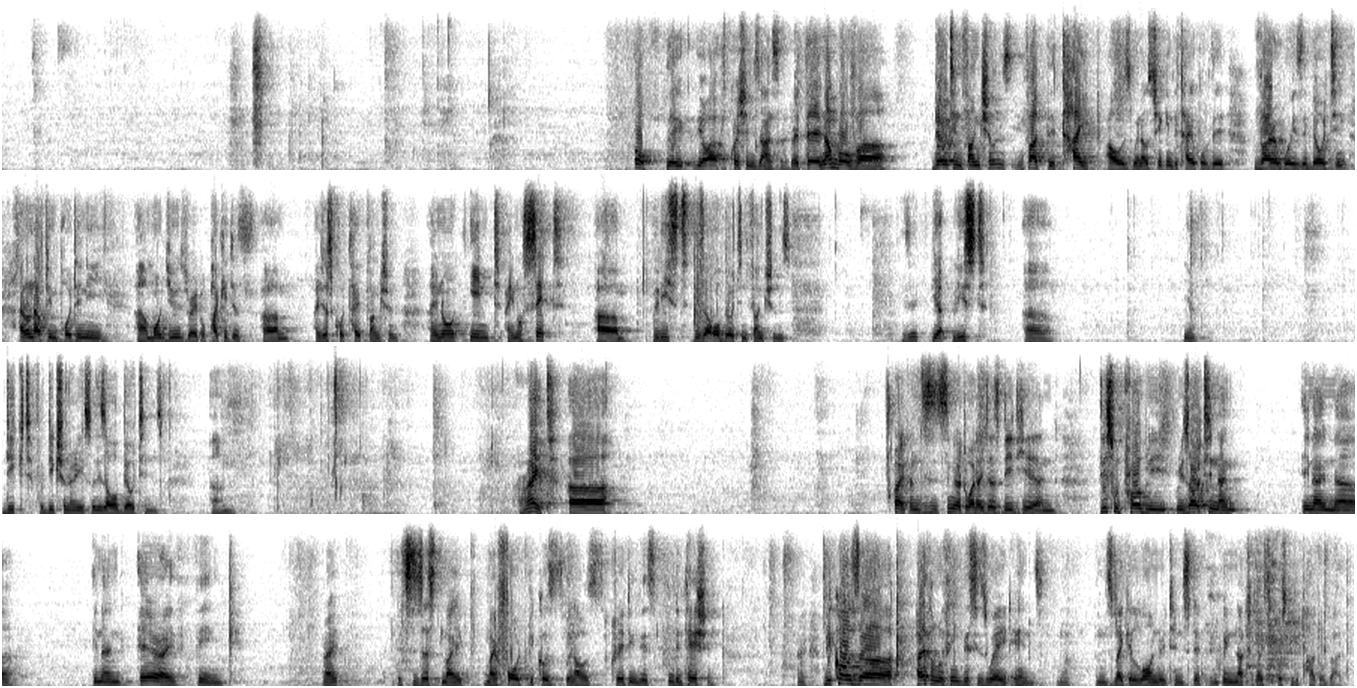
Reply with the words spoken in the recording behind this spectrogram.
Oh, the, your question is answered, right? The number of uh, built-in functions. In fact, the type, I was, when I was checking the type of the variable is a built-in. I don't have to import any uh, modules, right, or packages. Um, I just call type function. I know int, I know set, um, list, these are all built-in functions. Is it? Yeah, list. Uh, yeah. Dict for dictionary, so these are all built-ins. Um, all right. Uh, right, and this is similar to what I just did here, and this would probably result in an in an uh, in an error, I think. Right? This is just my my fault because when I was creating this indentation, right? because uh, Python will think this is where it ends. You know? And it's like a long return statement when actually it's supposed to be part of that.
